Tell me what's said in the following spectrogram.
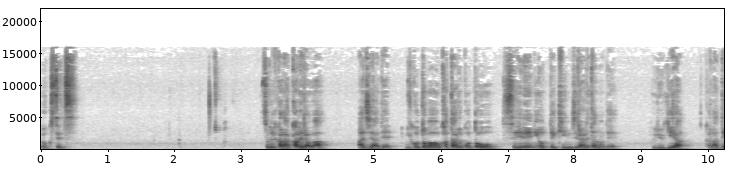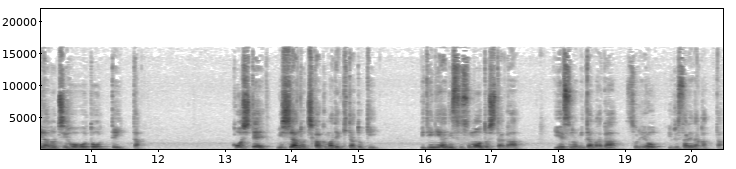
6節。それから彼らはアジアで御言葉を語ることを精霊によって禁じられたのでフリュギアガラテアの地方を通っていった。こうしてミシアの近くまで来た時ビティニアに進もうとしたがイエスの御霊がそれを許されなかった。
